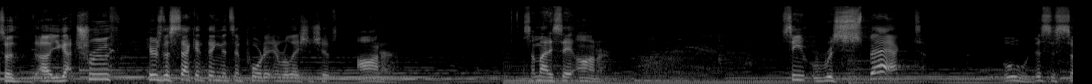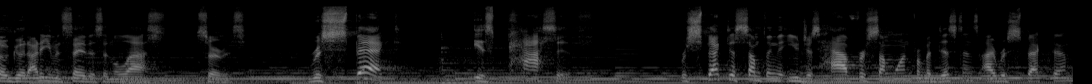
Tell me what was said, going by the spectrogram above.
So uh, you got truth. Here's the second thing that's important in relationships honor. Somebody say honor. See, respect. Ooh, this is so good. I didn't even say this in the last service. Respect is passive. Respect is something that you just have for someone from a distance. I respect them.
